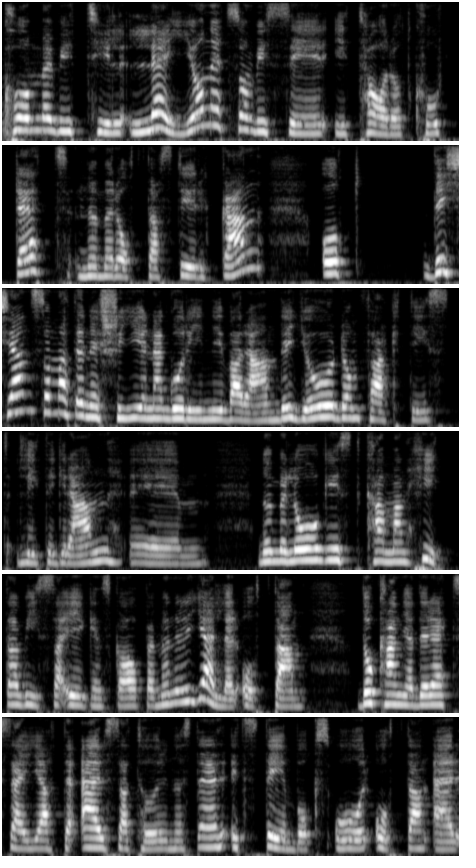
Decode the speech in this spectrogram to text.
kommer vi till lejonet som vi ser i tarotkortet, nummer 8, styrkan. Och det känns som att energierna går in i varann, det gör de faktiskt lite grann. Eh, numerologiskt kan man hitta vissa egenskaper, men när det gäller åttan då kan jag direkt säga att det är Saturnus, det är ett stenbocksår, åttan är,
